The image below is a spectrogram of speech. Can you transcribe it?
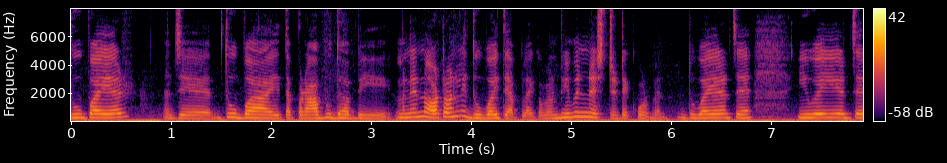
দুবাইয়ের যে দুবাই, তারপর আবুধাবি মানে নট অনলি দুবাইতে অ্যাপ্লাই করবেন, বিভিন্ন স্টেটে করবেন। দুবাইয়ের যে ইউএই এর যে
